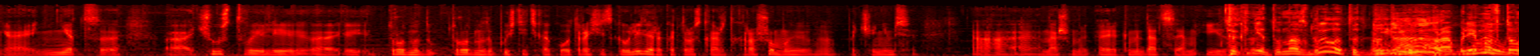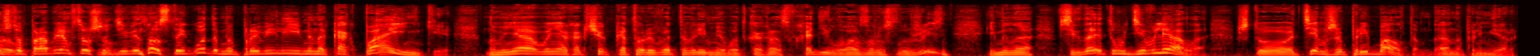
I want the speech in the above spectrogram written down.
э, нет э, чувства или трудно, трудно допустить какого-то российского лидера, который скажет, хорошо, мы подчинимся а, нашим рекомендациям из... Так нет, у нас ну, был этот период. Да, проблема был, в том, был. что проблема в том, что ну. 90-е годы мы провели именно как паиньки. Но меня, меня как человек, который в это время вот как раз входил во взрослую жизнь, именно всегда это удивляло, что тем же прибалтам, да, например,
